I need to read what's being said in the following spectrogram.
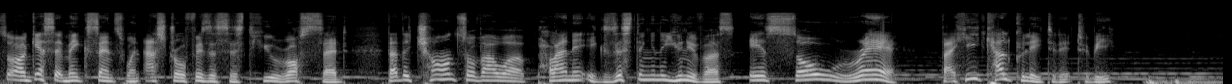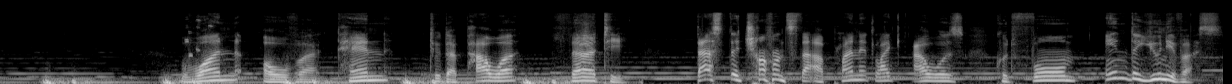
So I guess it makes sense when astrophysicist Hugh Ross said that the chance of our planet existing in the universe is so rare that he calculated it to be 1 over 10 to the power 30. That's the chance that a planet like ours could form in the universe.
